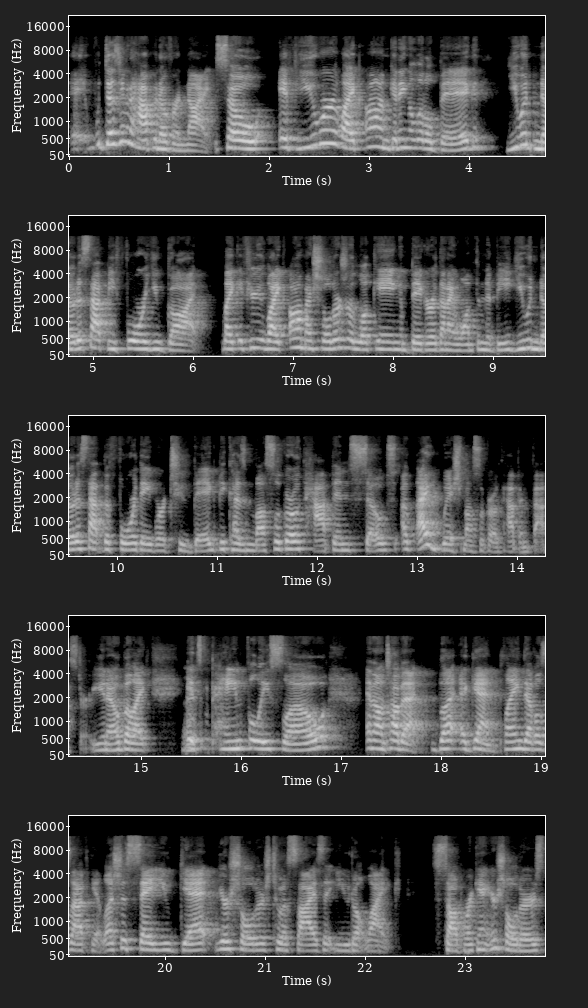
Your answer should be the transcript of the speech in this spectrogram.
it doesn't even happen overnight. So if you were like, oh, I'm getting a little big, you would notice that before you got like if you're like, oh, my shoulders are looking bigger than I want them to be, you would notice that before they were too big because muscle growth happens so I wish muscle growth happened faster, you know, but like right. it's painfully slow. And on top of that, but again, playing devil's advocate, let's just say you get your shoulders to a size that you don't like. Stop working at your shoulders,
